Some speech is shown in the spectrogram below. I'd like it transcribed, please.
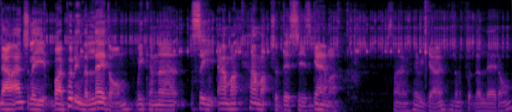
Now, actually, by putting the lead on, we can uh, see how much, how much of this is gamma. So here we go. I'm going to put the lead on.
